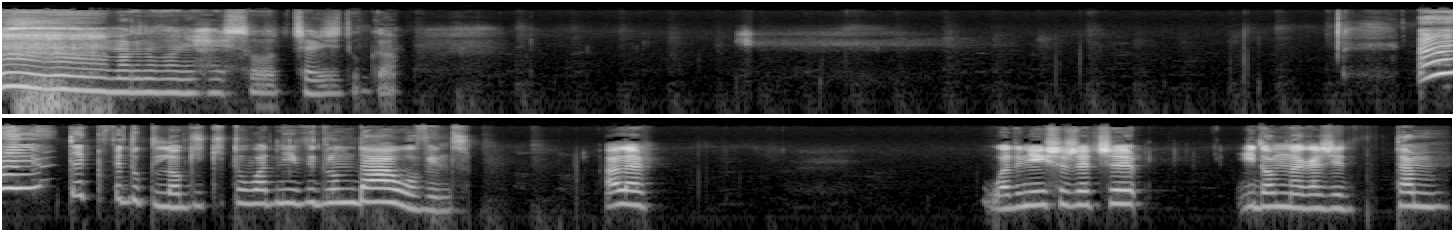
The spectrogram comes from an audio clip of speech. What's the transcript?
Magnowanie hajsu, część druga. Według logiki to ładniej wyglądało, więc. Ale ładniejsze rzeczy idą na razie tam.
